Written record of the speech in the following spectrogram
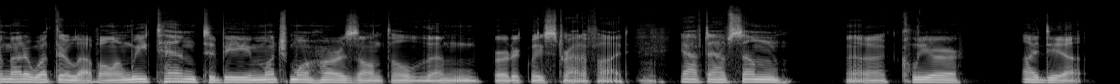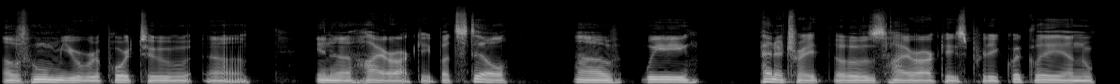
no matter what their level, and we tend to be much more horizontal than vertically stratified. Mm-hmm. You have to have some uh, clear idea of whom you report to uh, in a hierarchy, but still, uh, we penetrate those hierarchies pretty quickly, and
